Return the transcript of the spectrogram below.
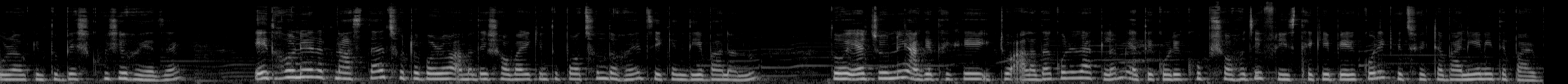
ওরাও কিন্তু বেশ খুশি হয়ে যায়। এই ধরনের নাস্তা ছোট বড় আমাদের সবারই কিন্তু পছন্দ হয় চিকেন দিয়ে বানানো। তো এর জন্যই আগে থেকে একটু আলাদা করে রাখলাম, এতে করে খুব সহজে ফ্রিজ থেকে বের করে কিছু একটা বানিয়ে নিতে পারব।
